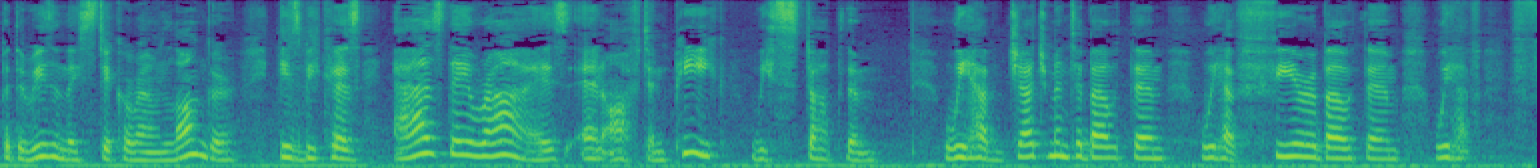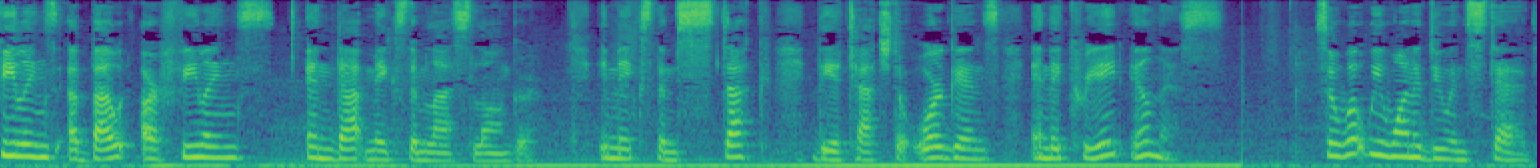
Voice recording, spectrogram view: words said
But the reason they stick around longer is because as they rise and often peak, we stop them. We have judgment about them. We have fear about them. We have feelings about our feelings, and that makes them last longer. It makes them stuck, they attach to organs, and they create illness. So, what we want to do instead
